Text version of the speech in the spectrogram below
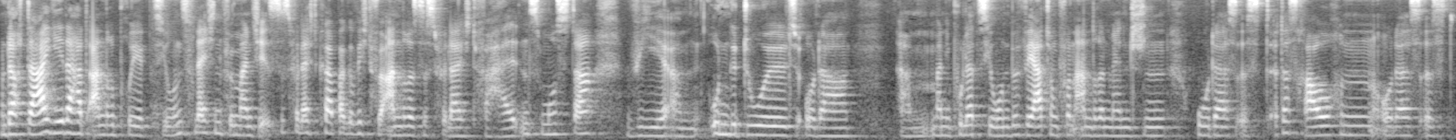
Und auch da, jeder hat andere Projektionsflächen. Für manche ist es vielleicht Körpergewicht, für andere ist es vielleicht Verhaltensmuster wie ähm, Ungeduld oder ähm, Manipulation, Bewertung von anderen Menschen. Oder es ist das Rauchen. Oder es ist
